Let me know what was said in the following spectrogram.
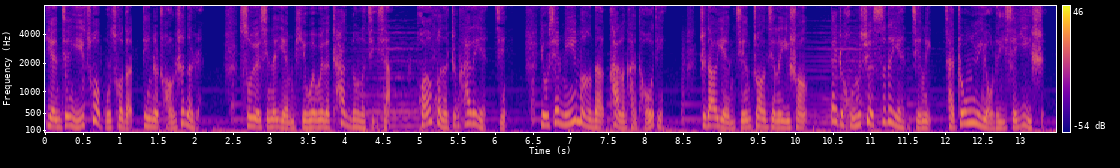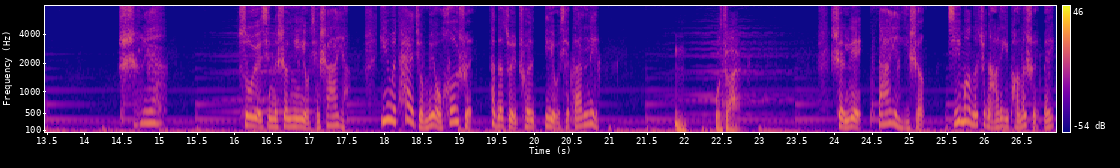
眼睛一错不错的盯着床上的人，苏月心的眼皮微微的颤动了几下，缓缓的睁开了眼睛，有些迷茫的看了看头顶，直到眼睛撞进了一双带着红血丝的眼睛里，才终于有了一些意识。沈炼，苏月心的声音有些沙哑，因为太久没有喝水，她的嘴唇也有些干裂。嗯，我在。沈炼答应一声，急忙的去拿了一旁的水杯，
